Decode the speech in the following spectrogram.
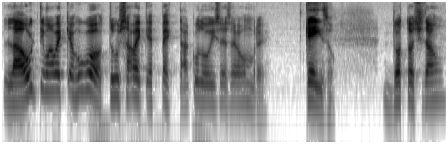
la última vez que jugó, tú sabes qué espectáculo hizo ese hombre. ¿Qué hizo? Dos touchdowns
